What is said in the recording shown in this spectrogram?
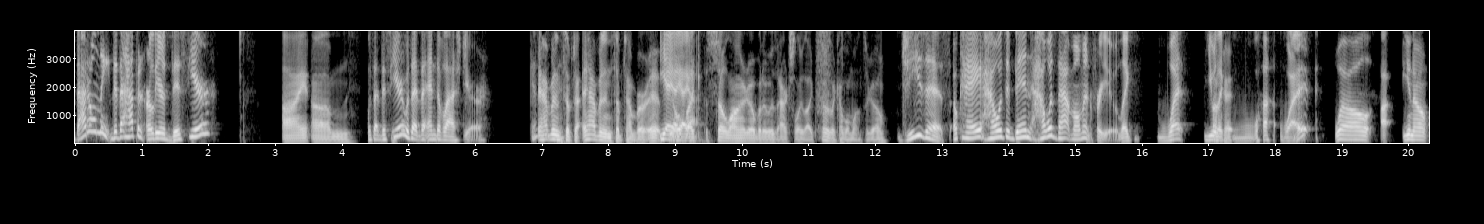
That only did that happen earlier this year? I um Was that this year? Or was that the end of last year? Guess it happened in September. It happened in September. It Yeah, feels yeah, like yeah. so long ago, but it was actually like it was a couple months ago. Jesus. Okay. How has it been? How was that moment for you? Like, what? You were Okay. like, what? What? Well, you know,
